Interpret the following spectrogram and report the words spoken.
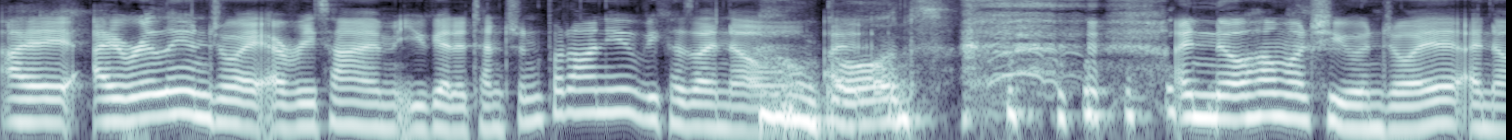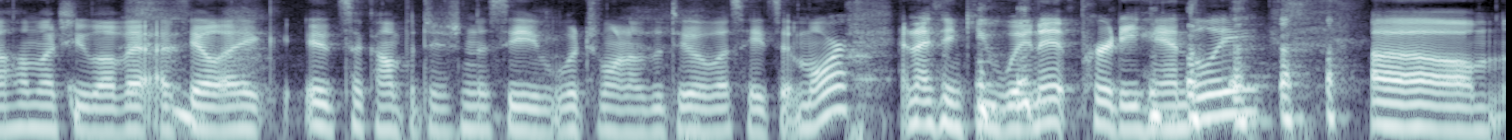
I I really enjoy every time you get attention put on you because I know oh I, I know how much you enjoy it. I know how much you love it. I feel like it's a competition to see which one of the two of us hates it more, and I think you win it pretty handily. Um,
